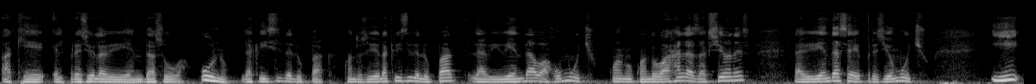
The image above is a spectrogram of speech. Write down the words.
a que el precio de la vivienda suba. Uno, la crisis del UPAC. Cuando se dio la crisis del UPAC, la vivienda bajó mucho. Cuando, cuando bajan las acciones, la vivienda se depreció mucho. Y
